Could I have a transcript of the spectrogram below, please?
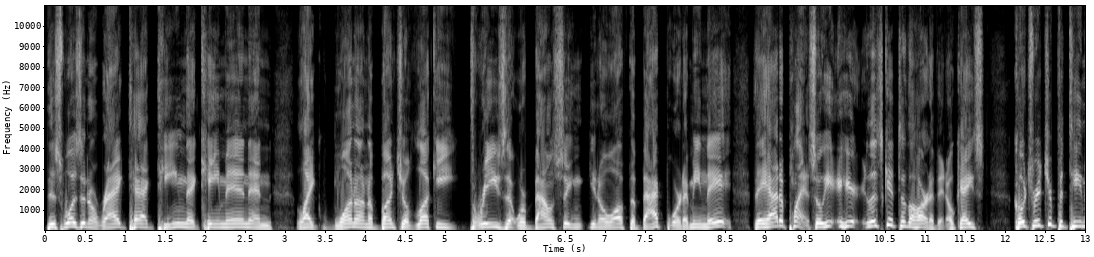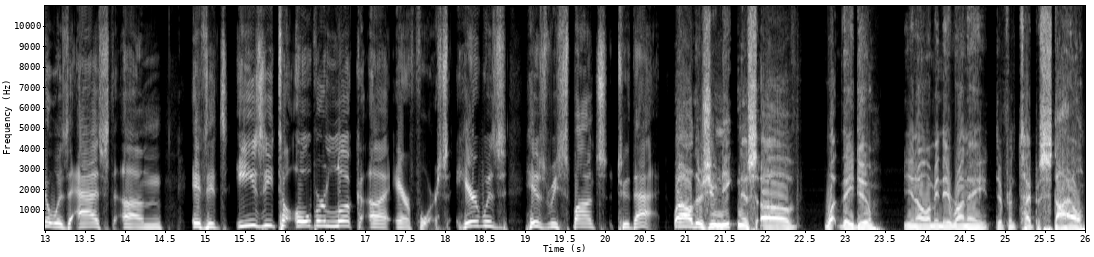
this wasn't a ragtag team that came in and like won on a bunch of lucky threes that were bouncing, you know, off the backboard. I mean, they they had a plan. So here, here let's get to the heart of it. Okay, Coach Richard Pitino was asked um, if it's easy to overlook uh, Air Force. Here was his response to that. Well, there's uniqueness of what they do. You know, I mean, they run a different type of style.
